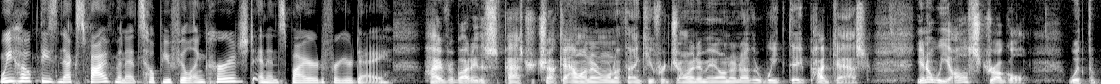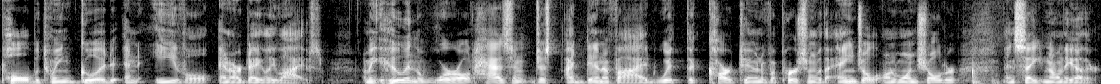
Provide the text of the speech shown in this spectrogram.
We hope these next five minutes help you feel encouraged and inspired for your day. Hi, everybody. This is Pastor Chuck Allen, and I want to thank you for joining me on another weekday podcast. You know, we all struggle with the pull between good and evil in our daily lives. I mean, who in the world hasn't just identified with the cartoon of a person with an angel on one shoulder and Satan on the other?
